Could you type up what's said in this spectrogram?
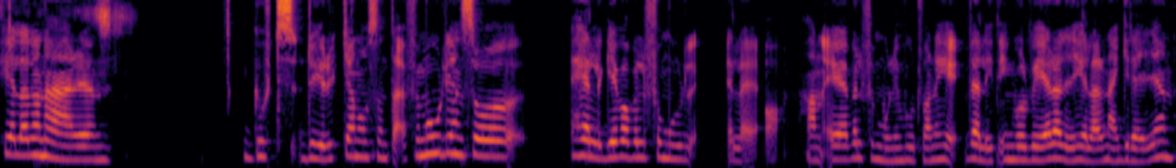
hela den här eh, gudsdyrkan och sånt där. Förmodligen så, Helge var väl förmodligen, eller ja, han är väl förmodligen fortfarande väldigt involverad i hela den här grejen.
